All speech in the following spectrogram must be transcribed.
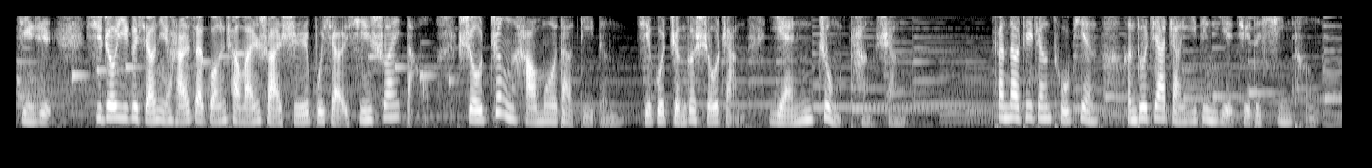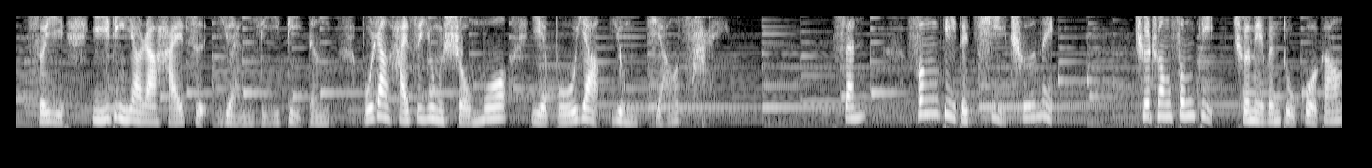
近日，徐州一个小女孩在广场玩耍时不小心摔倒，手正好摸到地灯，结果整个手掌严重烫伤。看到这张图片，很多家长一定也觉得心疼，所以一定要让孩子远离地灯，不让孩子用手摸，也不要用脚踩。三，封闭的汽车内。车窗封闭，车内温度过高，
